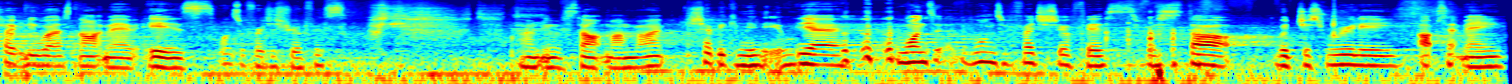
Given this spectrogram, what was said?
Totally worst nightmare is Once off registry office. don't even start, mum. Right? Shabby community. Yeah, the ones the ones with registry office for a start would just really upset me.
